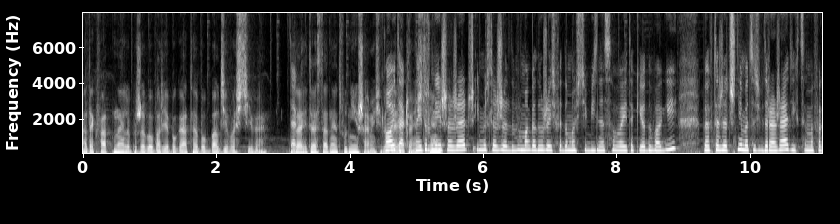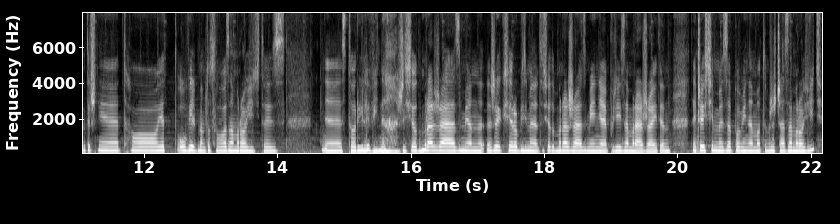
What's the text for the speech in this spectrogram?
adekwatne lub żeby było bardziej bogate albo bardziej właściwe. Tak. I to jest ta najtrudniejsza, mi się wydaje. Oj tak, część, najtrudniejsza rzecz i myślę, że wymaga dużej świadomości biznesowej i takiej odwagi, bo jak też zaczniemy coś wdrażać i chcemy faktycznie to, ja uwielbiam to słowo zamrozić, to jest E, story Lewina, że się odmraża zmian, że jak się robi zmianę, to się odmraża, zmienia, i później zamraża i ten, najczęściej my zapominamy o tym, że trzeba zamrozić,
